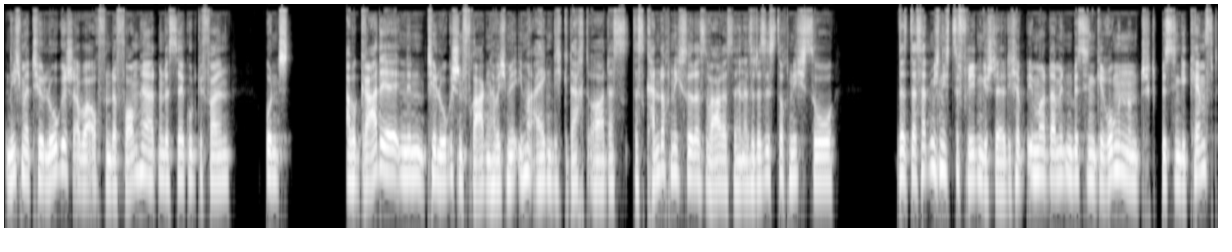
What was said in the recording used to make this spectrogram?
nicht mehr theologisch, aber auch von der Form her hat mir das sehr gut gefallen. Und aber gerade in den theologischen Fragen habe ich mir immer eigentlich gedacht, oh, das, das kann doch nicht so das Wahre sein. Also das ist doch nicht so, das, das hat mich nicht zufriedengestellt. Ich habe immer damit ein bisschen gerungen und ein bisschen gekämpft,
